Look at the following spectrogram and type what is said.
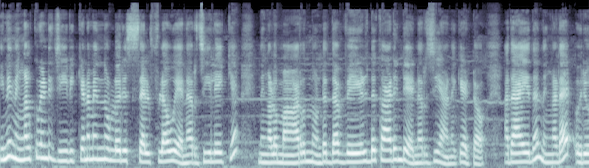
ഇനി നിങ്ങൾക്ക് വേണ്ടി ജീവിക്കണമെന്നുള്ളൊരു സെൽഫ് ലവ് എനർജിയിലേക്ക് നിങ്ങൾ മാറുന്നുണ്ട്. ദ വേൾഡ് കാർഡിന്റെ എനർജിയാണ് കേട്ടോ. അതായത് നിങ്ങളുടെ ഒരു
